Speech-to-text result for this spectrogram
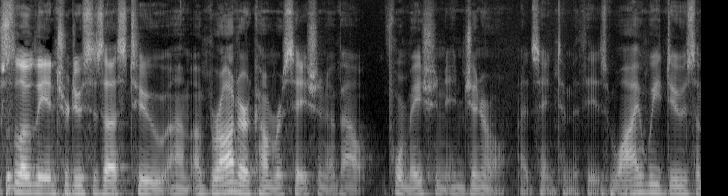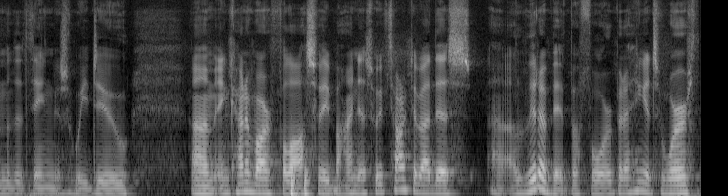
slowly introduces us to um, a broader conversation about formation in general at St. Timothy's, why we do some of the things we do, um, and kind of our philosophy behind this. We've talked about this uh, a little bit before, but I think it's worth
